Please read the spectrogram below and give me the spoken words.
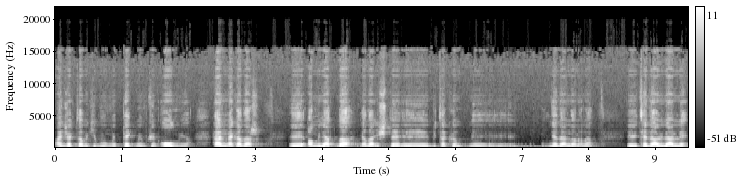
Ancak tabii ki bu pek mümkün olmuyor. Her ne kadar e, ameliyatla ya da işte e, bir takım e, ne derler ona e, tedavilerle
